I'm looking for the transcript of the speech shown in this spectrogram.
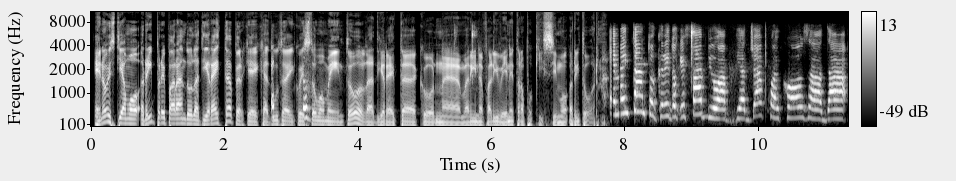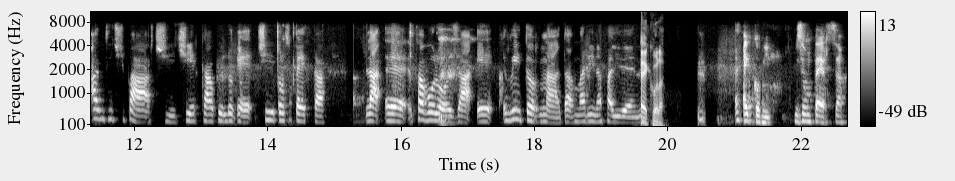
E noi stiamo ripreparando la diretta perché è caduta in questo momento la diretta con eh, Marina Falivene, tra pochissimo ritorna. Eh, ma intanto credo che Fabio abbia già qualcosa da anticiparci circa quello che ci prospetta la eh, favolosa e ritornata Marina Falivene. Eccola. Eccomi, mi sono persa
